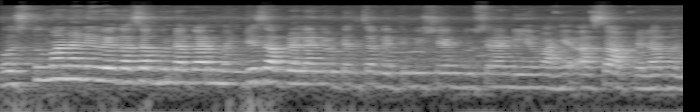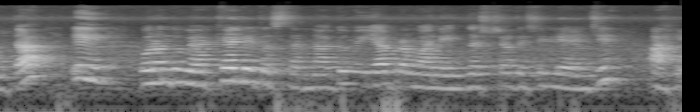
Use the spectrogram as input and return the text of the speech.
वस्तुमान आणि वेगाचा गुणाकार म्हणजेच आपल्याला न्यूटनचा गतिविषयक दुसरा नियम आहे असं आपल्याला म्हणता येईल. परंतु व्याख्या लिहित असताना तुम्ही याप्रमाणे जशा तशी लिहायची आहे.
